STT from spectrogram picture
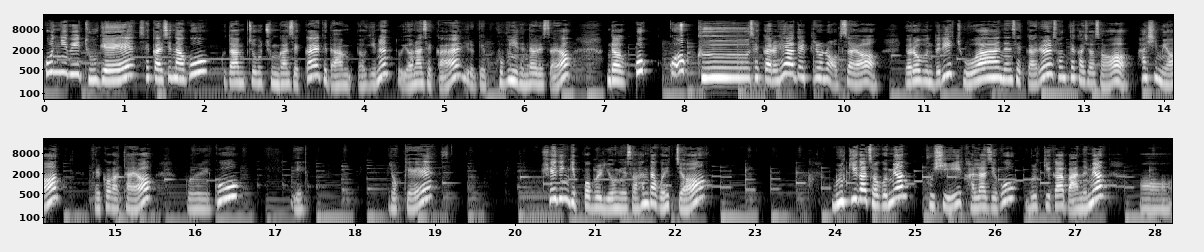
꽃잎이 두개 색깔 진하고 그 다음 쪽 중간 색깔 그 다음 여기는 또 연한 색깔 이렇게 구분이 된다 그랬어요. 근데 꼭 꼭 그 색깔을 해야 될 필요는 없어요. 여러분들이 좋아하는 색깔을 선택하셔서 하시면 될 것 같아요. 그리고 예 이렇게 shading 기법을 이용해서 한다고 했죠. 물기가 적으면 붓이 갈라지고 물기가 많으면 어,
